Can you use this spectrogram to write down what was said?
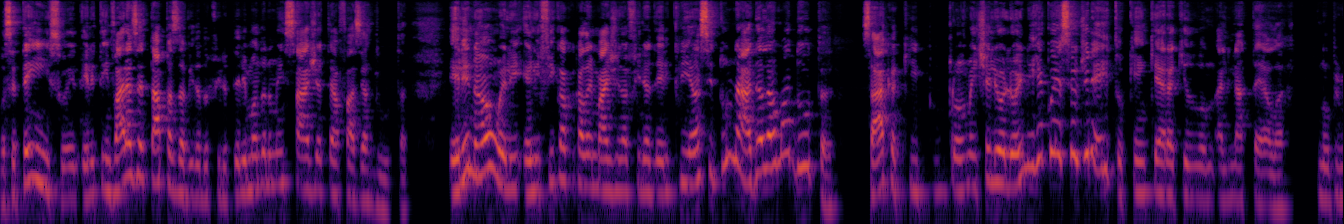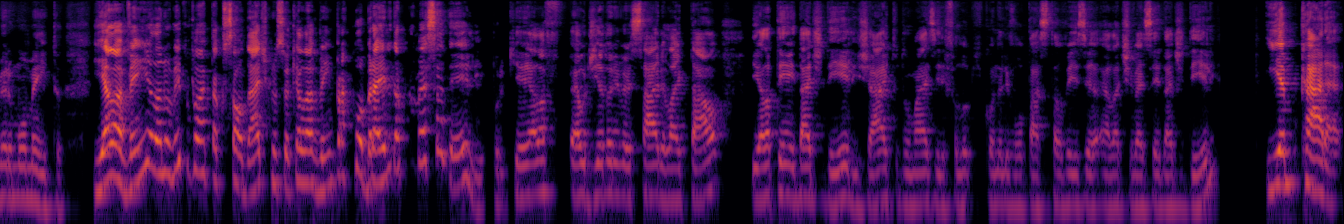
Você tem isso, ele, ele tem várias etapas da vida do filho dele mandando mensagem até a fase adulta. Ele não, ele, ele fica com aquela imagem da filha dele criança e do nada ela é uma adulta, saca? Que provavelmente ele olhou e nem reconheceu direito quem que era aquilo ali na tela no primeiro momento. E ela vem, ela não vem pra falar que tá com saudade, que não sei o que, ela vem pra cobrar ele da promessa dele, porque ela é o dia do aniversário lá e tal, e ela tem a idade dele já e tudo mais. e Ele falou que quando ele voltasse, talvez ela tivesse a idade dele. E é, cara,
